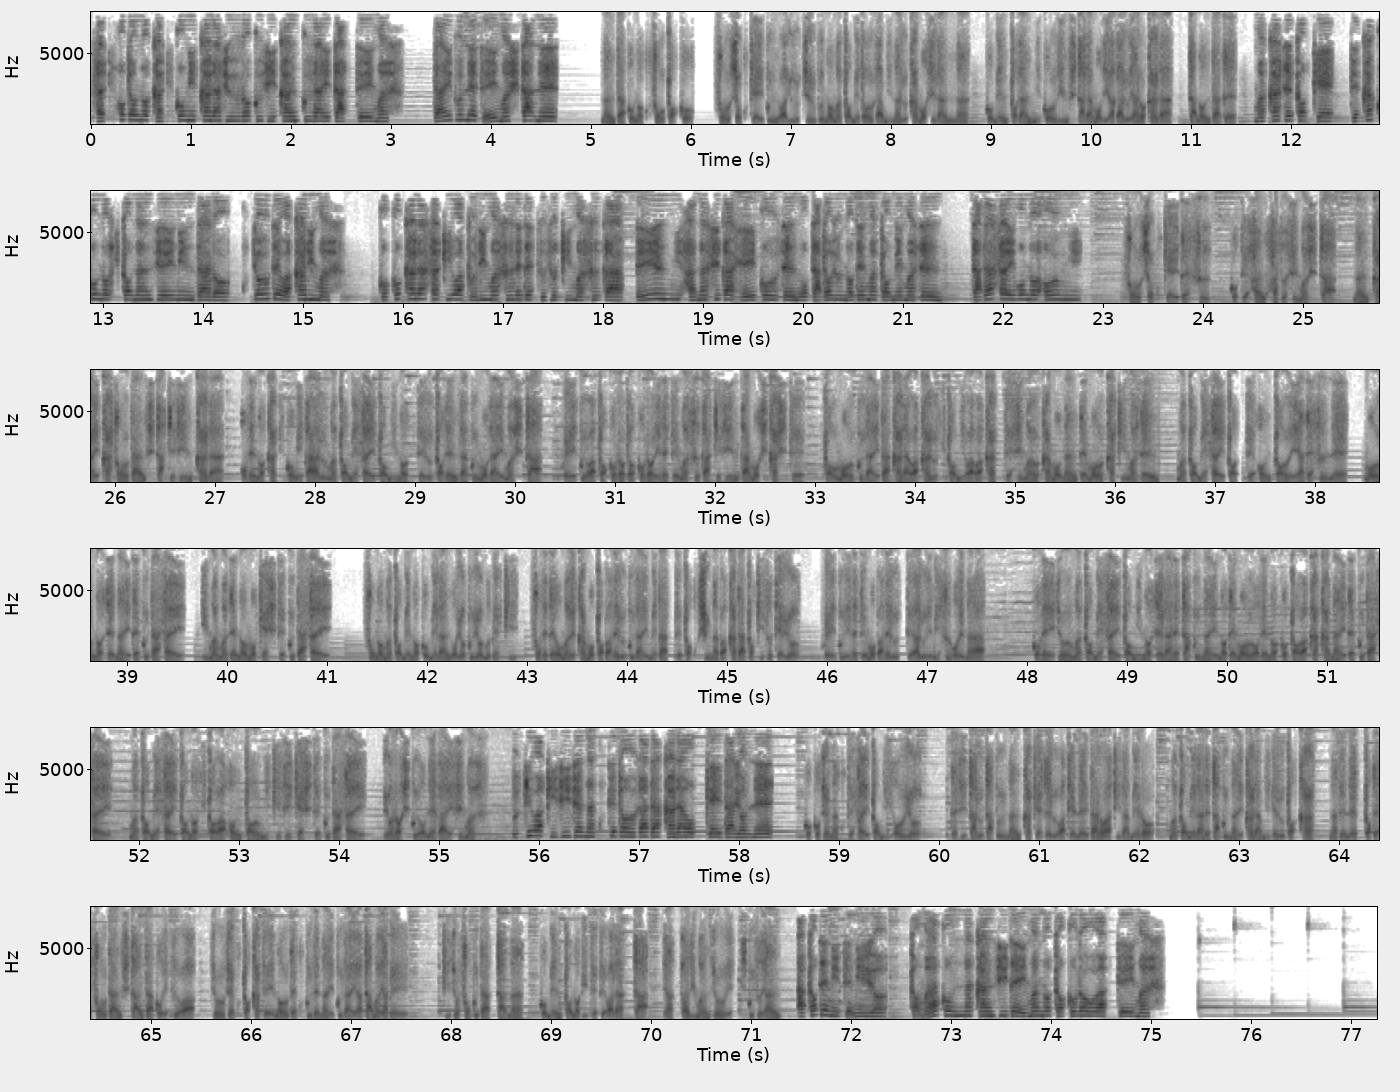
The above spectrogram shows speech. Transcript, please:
先ほどの書き込みから16時間くらい経っています。だいぶ寝ていましたね。なんだこのクソ男。装飾系君は YouTube のまとめ動画になるかもしらんな。コメント欄に降臨したら盛り上がるやろから、頼んだで。任せとけ。てかこの人なんジェイミンだろ。口調でわかります。ここから先はプリマスレで続きますが、永遠に話が平行線をたどるのでまとめません。ただ最後の方に、装飾系です。小手半外しました。何回か相談した知人から、俺の書き込みがあるまとめサイトに載ってると連絡もらいました。フェイクはところどころ入れてますが知人がもしかして、と思うくらいだからわかる人にはわかってしまうかもなんでもう書きません。まとめサイトって本当嫌ですね。もう載せないでください。今までのも消してください。そのまとめのコメ欄をよく読むべき。それでお前かもとバレるくらい目立って特殊なバカだと気づけよ。フェイク入れてもバレるってある意味すごいな。これ以上まとめサイトに載せられたくないのでもう俺のことは書かないでください。まとめサイトの人は本当に記事消してください。よろしくお願いします。うちは記事じゃなくて動画だからオッケーだよね。ここじゃなくてサイトに言おうよ。デジタルタトゥーなんか消せるわけねえだろ諦めろ。まとめられたくないから逃げるとか、なぜネットで相談したんだこいつは、プロジェクトか低能でくくれないくらい頭やべえ。記助足だったな、コメント伸びてて笑った。やっぱり満場一致くずやん。後で見てみよ。とまあこんな感じで今のところ終わっています。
